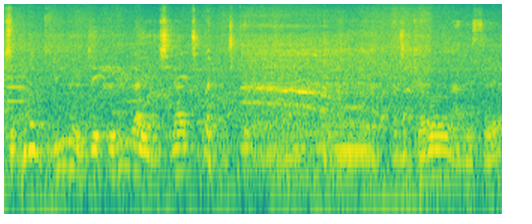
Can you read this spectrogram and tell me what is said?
서른 둘이면 이제 그럴 나이 지났잖아요. 아직 결혼은 안 했어요?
